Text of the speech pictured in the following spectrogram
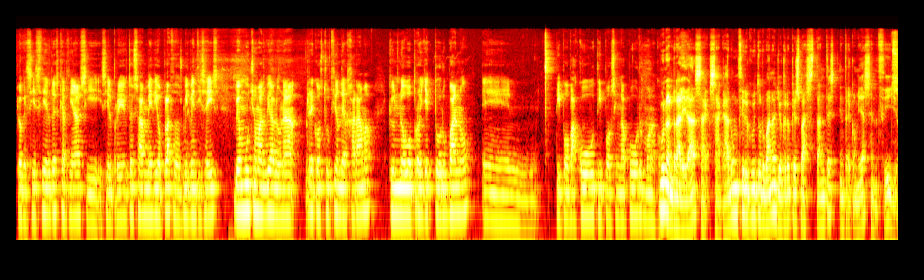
lo que sí es cierto es que al final, si, si el proyecto es a medio plazo 2026, veo mucho más viable una reconstrucción del Jarama que un nuevo proyecto urbano en tipo Bakú, tipo Singapur, Mónaco. Bueno, en realidad sacar un circuito urbano yo creo que es bastante, entre comillas, sencillo.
